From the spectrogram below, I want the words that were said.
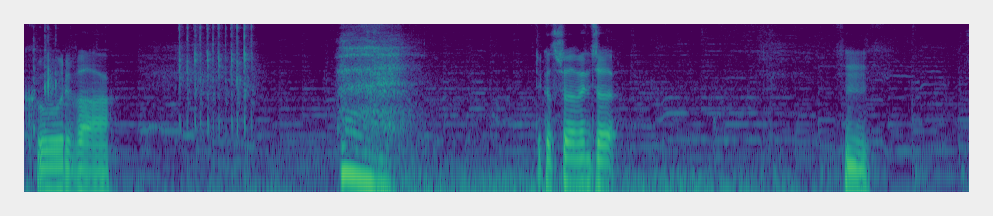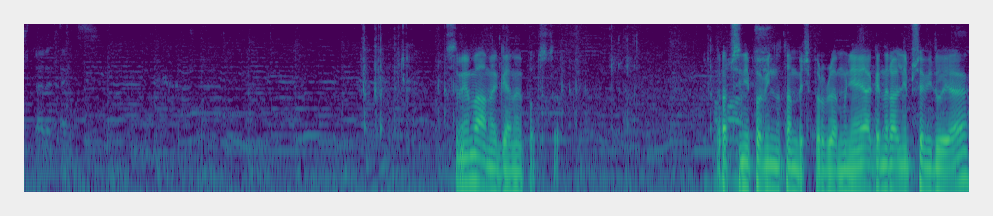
Kurwa. Tylko trzeba będzie... Hmm. 4x. W sumie mamy gemy pod to. Raczej nie powinno tam być problemu, nie? Ja generalnie przewiduję.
